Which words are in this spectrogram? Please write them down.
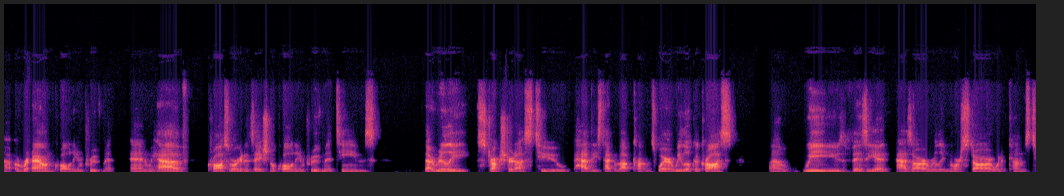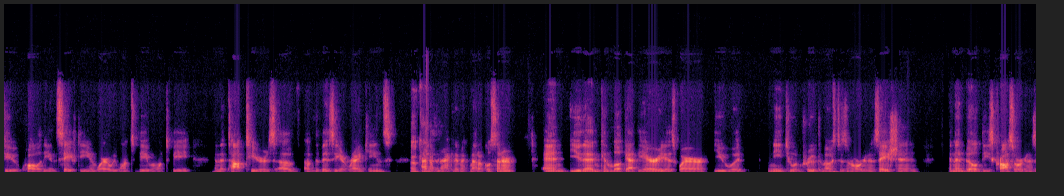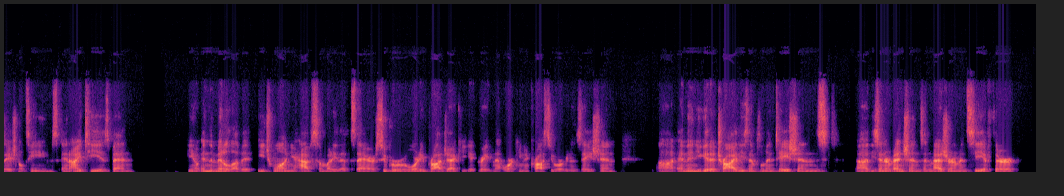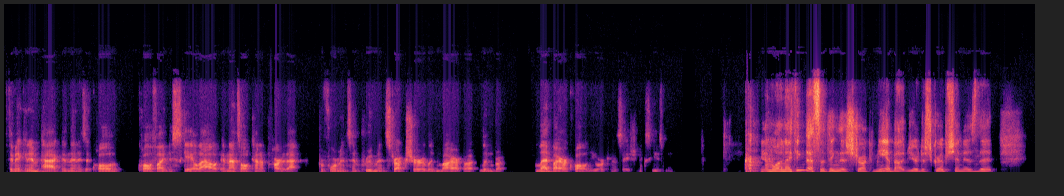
uh, around quality improvement and we have cross organizational quality improvement teams that really structured us to have these type of outcomes where we look across uh, we use Vizient as our really north star when it comes to quality and safety and where we want to be. We want to be in the top tiers of, of the Vizient rankings okay. as an academic medical center. And you then can look at the areas where you would need to improve the most as an organization and then build these cross organizational teams. And IT has been, you know, in the middle of it. Each one you have somebody that's there, super rewarding project. You get great networking across the organization. Uh, and then you get to try these implementations, uh, these interventions and measure them and see if they're, if they make an impact. And then is it qual- qualified to scale out? And that's all kind of part of that performance improvement structure led by our, uh, led, by our quality organization, excuse me. And well, and I think that's the thing that struck me about your description is that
